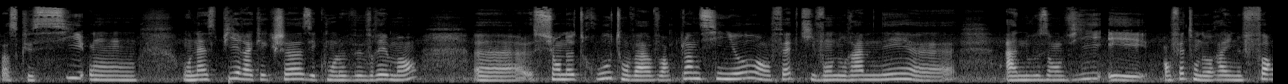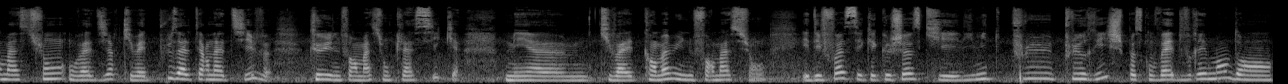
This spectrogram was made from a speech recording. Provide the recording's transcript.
parce que si on, on aspire à quelque chose et qu'on le veut vraiment, euh, sur notre route, on va avoir plein de signaux en fait qui vont nous ramener euh, à nos envies et en fait on aura une formation on va dire qui va être plus alternative qu'une formation classique mais euh, qui va être quand même une formation et des fois c'est quelque chose qui est limite plus plus riche parce qu'on va être vraiment dans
